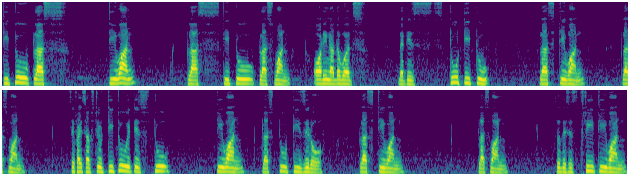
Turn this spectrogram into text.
T 2 plus T 1 plus T 2 plus 1 or in other words that is 2 T 2 plus T 1 plus 1. So, if I substitute T 2 it is 2 T 1 plus 2 T 0 plus T 1 plus 1. So, this is 3 T 1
